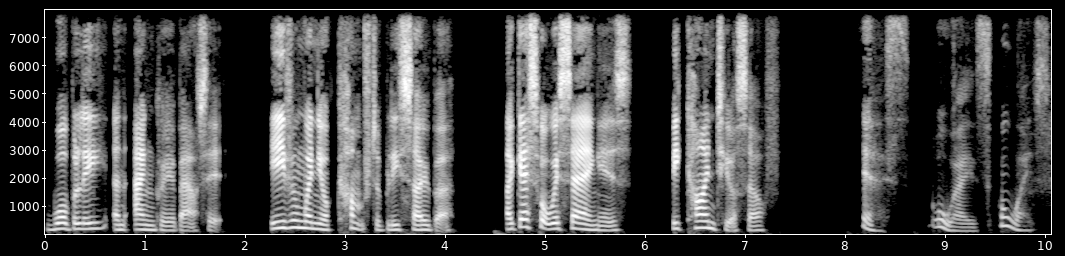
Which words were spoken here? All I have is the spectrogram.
wobbly, and angry about it, even when you're comfortably sober. I guess what we're saying is be kind to yourself. Yes, always. Always.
